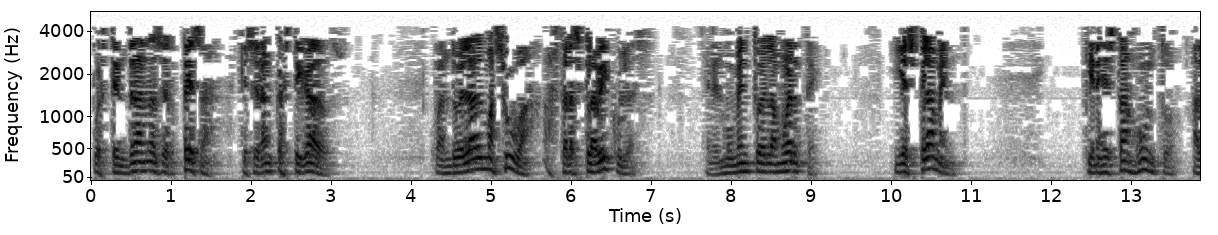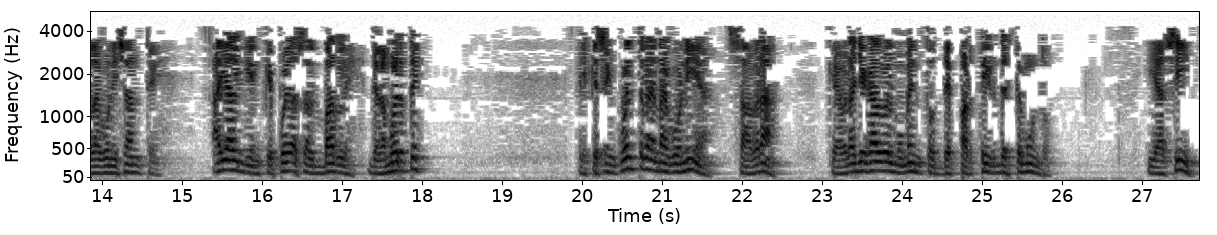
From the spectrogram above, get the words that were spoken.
pues tendrán la certeza que serán castigados. Cuando el alma suba hasta las clavículas, en el momento de la muerte, y exclamen, quienes están junto al agonizante, ¿hay alguien que pueda salvarle de la muerte? El que se encuentra en agonía sabrá que habrá llegado el momento de partir de este mundo, y así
